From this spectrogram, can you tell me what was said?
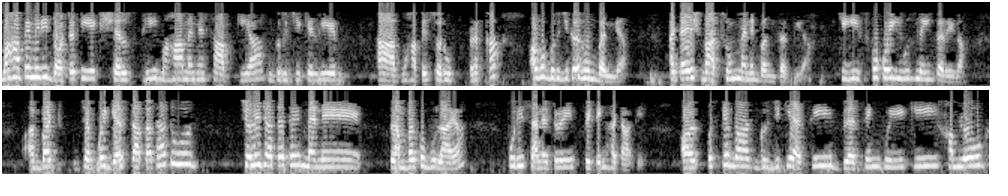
वहाँ पे मेरी डॉटर की एक शेल्फ थी, वहाँ मैंने साफ़ किया गुरु जी के लिए। वहाँ पे स्वरूप रखा और वो गुरु जी का रूम बन गया। अटैच बाथरूम मैंने बंद कर दिया कि इसको कोई यूज़ नहीं करेगा। बट जब कोई गेस्ट आता था तो वो चले जाते थे। मैंने प्लम्बर को बुलाया, पूरी सैनिटरी फिटिंग हटा दी। और उसके बाद गुरु जी की ऐसी ब्लेसिंग हुई कि हम लोग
